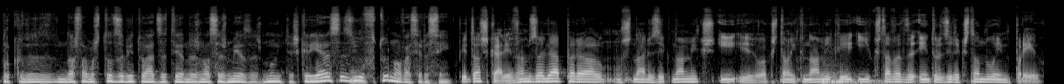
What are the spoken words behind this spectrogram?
Porque nós estamos todos habituados a ter nas nossas mesas muitas crianças hum. e o futuro não vai ser assim. Então, Scária, vamos olhar para os cenários económicos e a questão económica e gostava de introduzir a questão do emprego.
